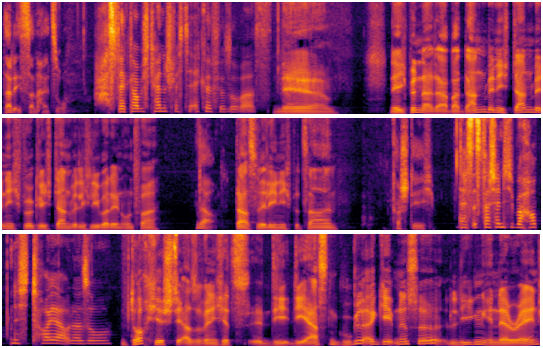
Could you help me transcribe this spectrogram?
das ist dann halt so. Ah, Das wäre, glaube ich, keine schlechte Ecke für sowas. Nee. Nee, ich bin da, da, aber dann bin ich, dann bin ich wirklich, dann will ich lieber den Unfall. Ja, Das will ich nicht bezahlen. verstehe ich. Das ist wahrscheinlich überhaupt nicht teuer oder so. Doch, hier steht, also wenn ich jetzt, äh, die, die ersten Google-Ergebnisse liegen in der Range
